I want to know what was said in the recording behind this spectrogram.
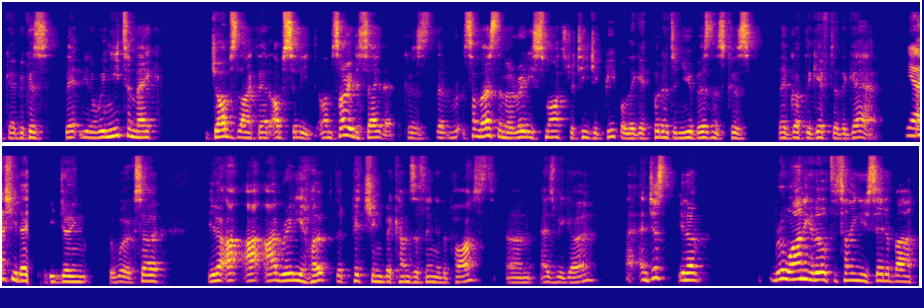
okay? Because they, you know we need to make jobs like that obsolete. I'm sorry to say that because some most of them are really smart, strategic people. They get put into new business because they've got the gift of the gab. Yeah. Actually, they should be doing the work. So, you know, I I, I really hope that pitching becomes a thing of the past um, as we go, and just you know rewinding a little to something you said about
